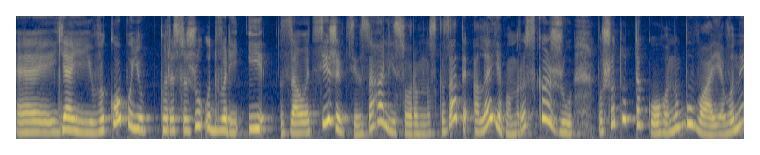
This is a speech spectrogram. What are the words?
Е, я її викопую, пересажу у дворі. І за оці живці взагалі соромно сказати, але я вам розкажу. Бо що тут такого? Ну, буває, вони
